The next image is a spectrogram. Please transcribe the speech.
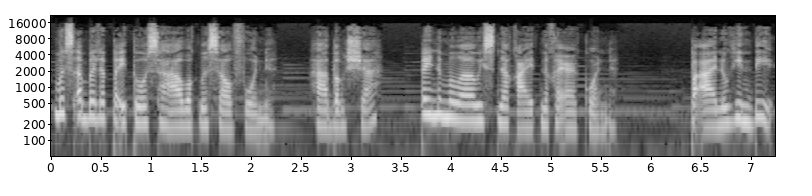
Mas abala pa ito sa hawak ng cellphone habang siya ay namangawis na kahit naka-aircon. Paanong hindi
